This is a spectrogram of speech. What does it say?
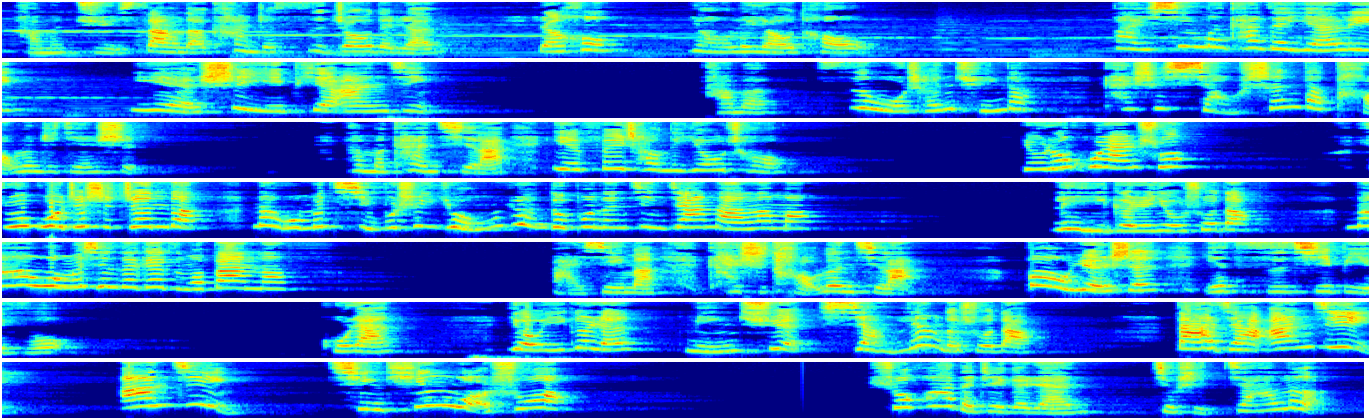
他们沮丧的看着四周的人。然后摇了摇头，百姓们看在眼里，也是一片安静。他们四五成群的开始小声的讨论这件事，他们看起来也非常的忧愁。有人忽然说：“如果这是真的，那我们岂不是永远都不能进迦南了吗？”另一个人又说道：“那我们现在该怎么办呢？”百姓们开始讨论起来。抱怨声也此起彼伏。忽然，有一个人明确响亮的说道：“大家安静，安静，请听我说。”说话的这个人就是加勒，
